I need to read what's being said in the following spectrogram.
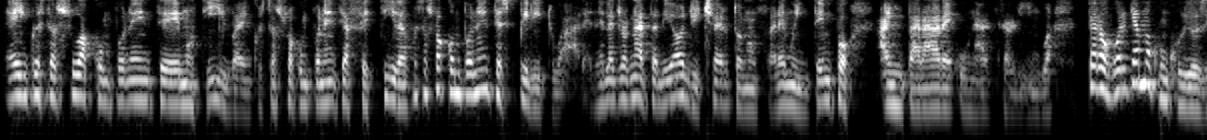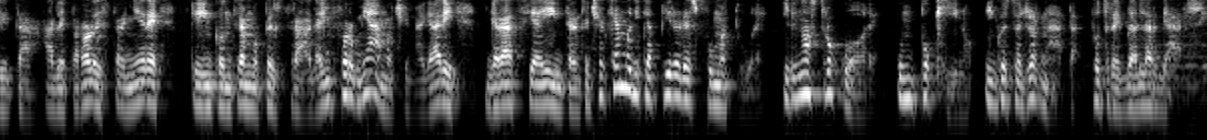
è in questa sua componente emotiva, in questa sua componente affettiva, in questa sua componente spirituale. Nella giornata di oggi certo non faremo in tempo a imparare un'altra lingua, però guardiamo con curiosità alle parole straniere che incontriamo per strada, informiamoci magari grazie a internet e cerchiamo di capire le sfumature. Il nostro cuore un pochino in questa giornata potrebbe allargarsi.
